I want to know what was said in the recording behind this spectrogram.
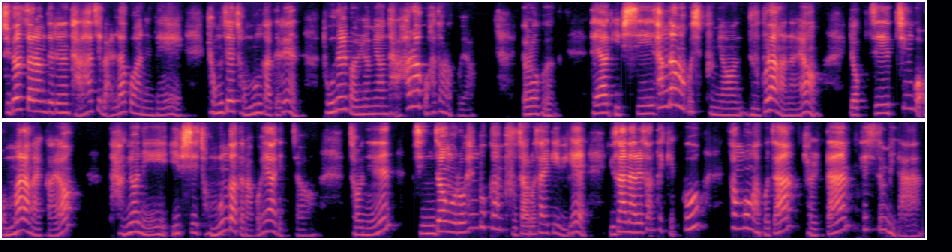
주변 사람들은 다 하지 말라고 하는데 경제 전문가들은 돈을 벌려면 다 하라고 하더라고요. 여러분, 대학 입시 상담하고 싶으면 누구랑 하나요? 옆집 친구 엄마랑 할까요? 당연히 입시 전문가들하고 해야겠죠. 저는 진정으로 행복한 부자로 살기 위해 유산화를 선택했고 성공하고자 결단했습니다.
